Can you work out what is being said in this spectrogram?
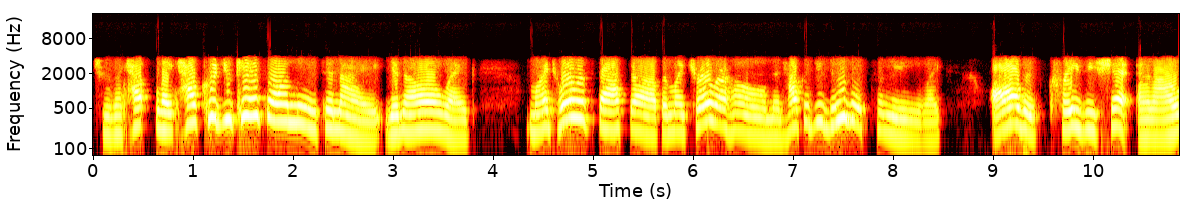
she was like, "How like how could you cancel on me tonight? You know, like my toilet's backed up and my trailer home, and how could you do this to me? Like all this crazy shit." And I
